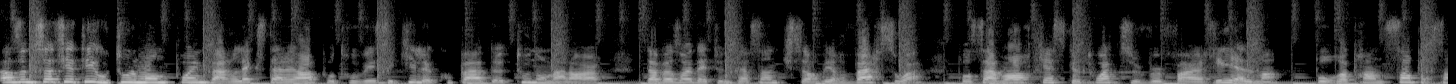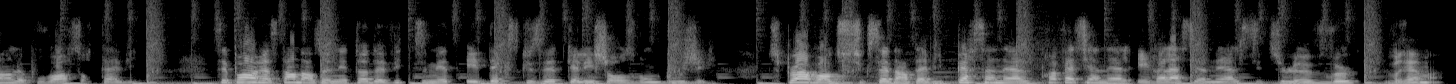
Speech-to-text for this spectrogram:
Dans une société où tout le monde pointe vers l'extérieur pour trouver c'est qui le coupable de tous nos malheurs, tu as besoin d'être une personne qui se revire vers soi pour savoir qu'est-ce que toi tu veux faire réellement pour reprendre 100% le pouvoir sur ta vie. C'est pas en restant dans un état de victimite et d'excusite que les choses vont bouger. Tu peux avoir du succès dans ta vie personnelle, professionnelle et relationnelle si tu le veux vraiment.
